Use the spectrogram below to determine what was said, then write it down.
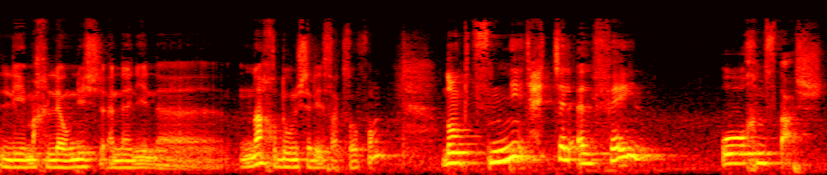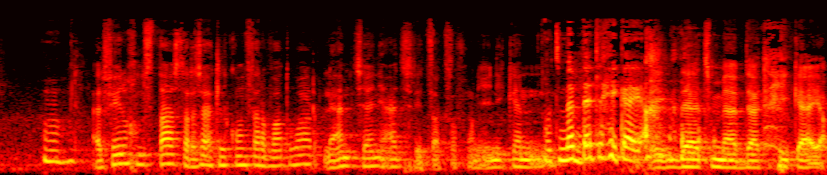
اللي ما خلاونيش أنني ناخذ ونشري saxophone. donc تسنيت حتى ل 2015 2015 رجعت للكونسرفاتوار العام الثاني عاد شريت ساكسوفون يعني كان وتما بدات الحكاية بدات ما بدات الحكاية.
